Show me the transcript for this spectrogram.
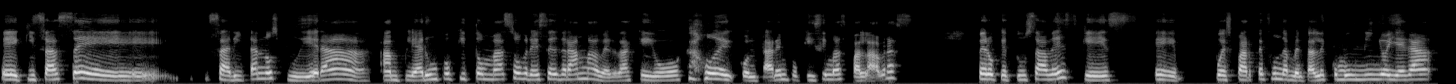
eh, quizás eh, Sarita nos pudiera ampliar un poquito más sobre ese drama, ¿verdad? Que yo acabo de contar en poquísimas palabras, pero que tú sabes que es pues parte fundamental de cómo un niño llega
